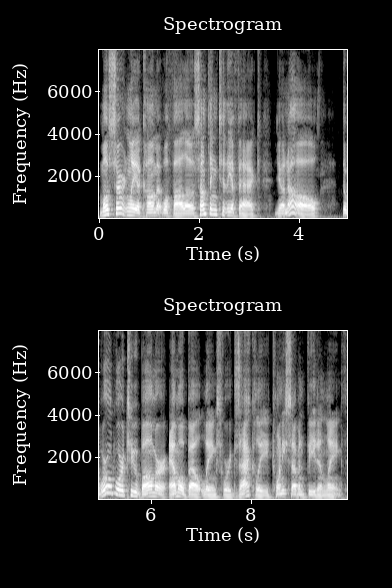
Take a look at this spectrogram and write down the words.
Most certainly a comment will follow, something to the effect, you know, the World War II bomber ammo belt links were exactly 27 feet in length.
